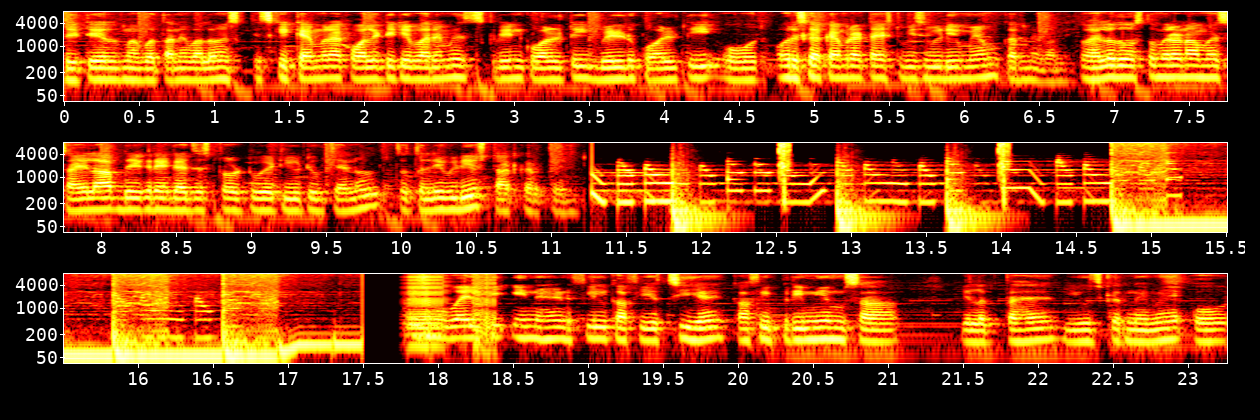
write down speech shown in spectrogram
डिटेल मैं बताने वाला हूँ। इसकी कैमरा क्वालिटी के बारे में स्क्रीन क्वालिटी बिल्ड क्वालिटी और और इसका कैमरा टेस्ट भी इस वीडियो में हम करने वाले तो हेलो दोस्तों, मेरा नाम है साहिल। आप देख रहे हैं gadget two eight YouTube channel तो चलिए वीडियो स्टार्ट करते हैं। मोबाइल की इन हैंड फील काफ़ी अच्छी है, काफ़ी प्रीमियम सा ये लगता है यूज़ करने में और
